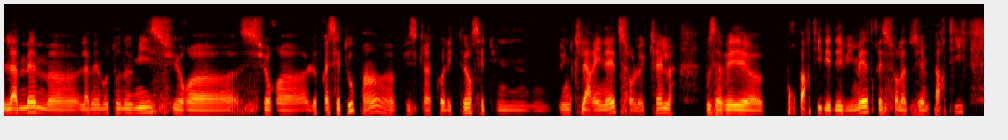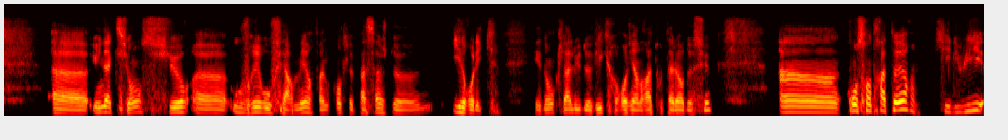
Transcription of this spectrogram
la même, euh, la même autonomie sur, euh, sur euh, le presetup, hein, puisqu'un collecteur, c'est une, une, clarinette sur lequel vous avez pour partie des débitmètres et sur la deuxième partie, une action sur ouvrir ou fermer en fin de compte le passage de hydraulique. Et donc là, Ludovic reviendra tout à l'heure dessus. Un concentrateur qui, lui,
